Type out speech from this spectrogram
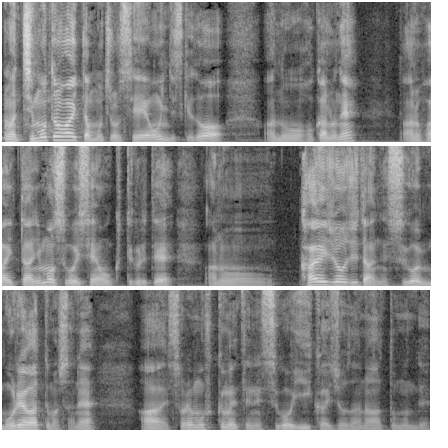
まあ、地元のファイターはもちろん声援多いんですけどあの他のねあのファイターにもすごい声援を送ってくれてあの会場自体はねすごい盛り上がってましたね。はい、それも含めてねすごいいい会場だなと思うんで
